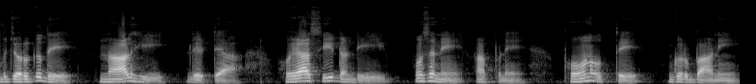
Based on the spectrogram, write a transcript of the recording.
ਬਜ਼ੁਰਗ ਦੇ ਨਾਲ ਹੀ ਲੇਟਿਆ ਹੋਇਆ ਸੀ ਡੰਡੀ। ਉਸਨੇ ਆਪਣੇ ਫੋਨ ਉੱਤੇ ਗੁਰਬਾਣੀ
